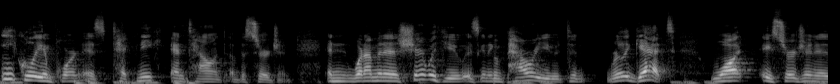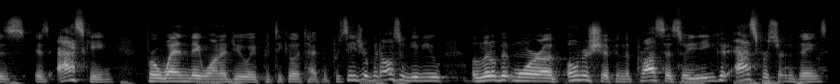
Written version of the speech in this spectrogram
equally important as technique and talent of the surgeon. And what I'm gonna share with you is gonna empower you to really get what a surgeon is, is asking for when they want to do a particular type of procedure, but also give you a little bit more of ownership in the process so you could ask for certain things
